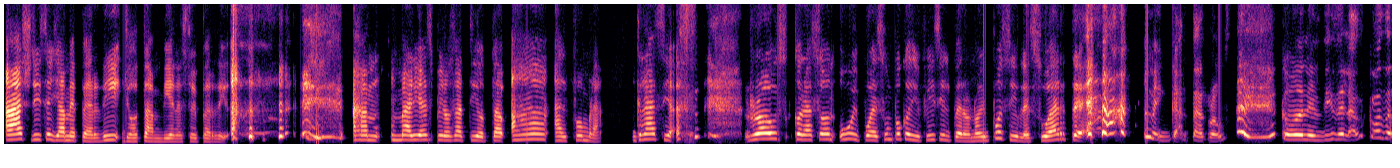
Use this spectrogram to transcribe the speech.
Ash dice, ya me perdí, yo también estoy perdida. María Espinosa, tío, ah, alfombra, Gracias. Rose, corazón, uy, pues un poco difícil, pero no imposible. Suerte. Me encanta Rose, como les dice las cosas.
